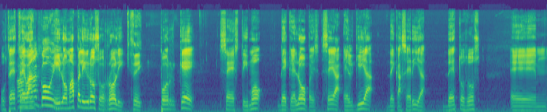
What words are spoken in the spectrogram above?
Ustedes I'm tres van. not going. Y lo más peligroso, Rolly, Sí. ¿por qué se estimó de que López sea el guía de cacería de estos dos, eh,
